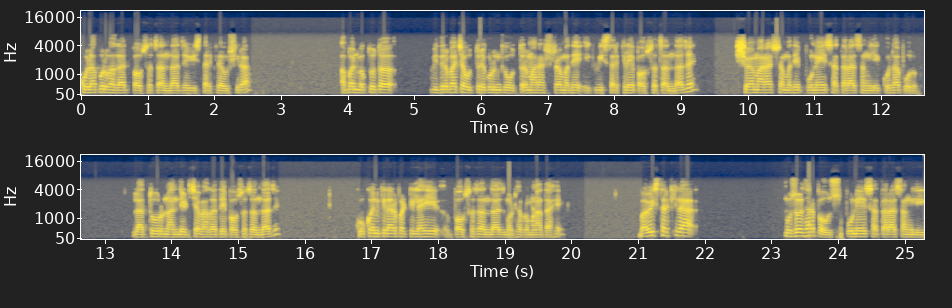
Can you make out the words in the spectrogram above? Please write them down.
कोल्हापूर भागात पावसाचा अंदाज आहे वीस तारखेला उशिरा. आपण बघतो तर विदर्भाच्या उत्तरेकडून किंवा उत्तर महाराष्ट्रामध्ये एकवीस तारखेला हे पावसाचा अंदाज आहे. शिवाय महाराष्ट्रामध्ये पुणे सातारा सांगली कोल्हापूर लातूर नांदेडच्या भागातही पावसाचा अंदाज आहे. कोकण किनारपट्टीलाही पावसाचा अंदाज मोठ्या प्रमाणात आहे. बावीस तारखेला मुसळधार पाऊस पुणे सातारा सांगली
